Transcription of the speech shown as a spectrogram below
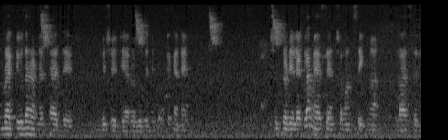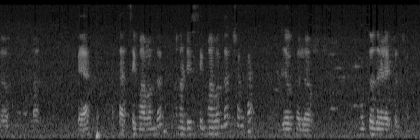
আমরা একটি উদাহরণের সাহায্যে বিষয়টি আরও বুঝে নিব। এখানে সূত্রটি লিখলাম এস এন সমান সিগমা প্লাস হলো পেয়ার অর্থাৎ সিগমা বন্ধন, অন্যটি সিগমা বন্ধন সংখ্যা, যোগ হলো মুক্ত ইলেকট্রন সংখ্যা।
